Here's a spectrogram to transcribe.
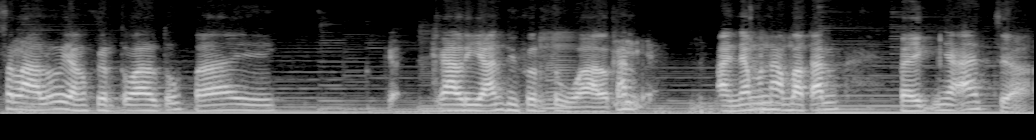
selalu yang virtual tuh baik. Kalian di virtual kan Iya. hanya menambahkan baiknya aja.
